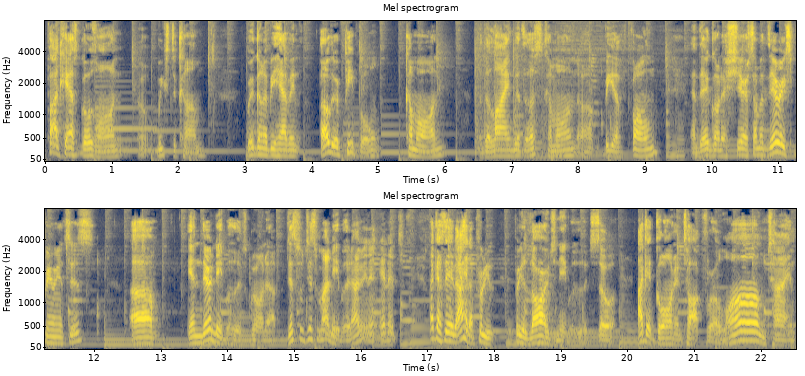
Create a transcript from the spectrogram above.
podcast goes on, uh, weeks to come, we're going to be having other people come on the line with us, come on uh, via phone, and they're going to share some of their experiences uh, in their neighborhoods growing up. This was just my neighborhood. I mean, and it's like I said, I had a pretty pretty large neighborhood, so I could go on and talk for a long time,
